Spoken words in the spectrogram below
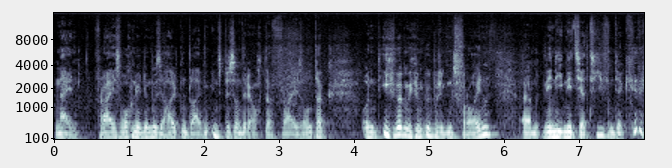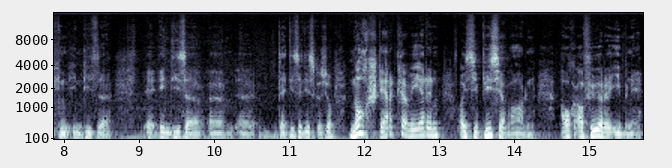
Nein, freies Wochenende muss erhalten bleiben, insbesondere auch der freie Sonntag. Und ich würde mich im Übrigen freuen, wenn die Initiativen der Kirchen in dieser äh, in dieser, äh, äh dieser Diskussion noch stärker wären, als sie bisher waren, auch auf höherer Ebene.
